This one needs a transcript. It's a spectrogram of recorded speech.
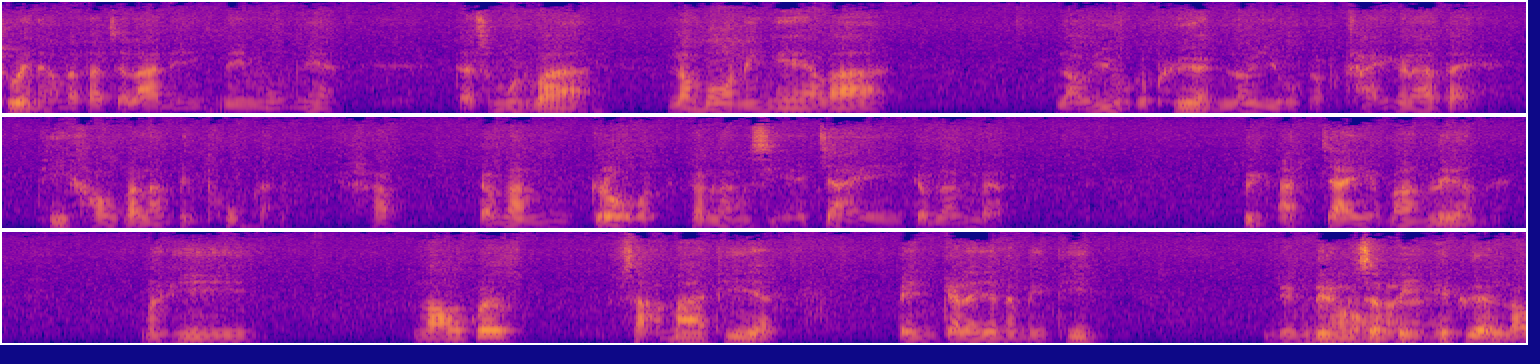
ช่วยนางปตจาราในในมุมเนี่ย แต่สมมุติว่าเรามองในแง่ว่า เราอยู่กับเพื่อนเราอยู่กับใครก็แล้วแต่ ที่เขากำลังเป็นทุกข์อะครับกำลังโกรธกำลังเสียใจกำลังแบบอึดอัดใจกับบางเรื่องอะบางทีเราก็สามารถที่จะเป็นกัลยาณมิตรที่ดึงดึงเขาออกสติมาให้เพื่อนเรา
